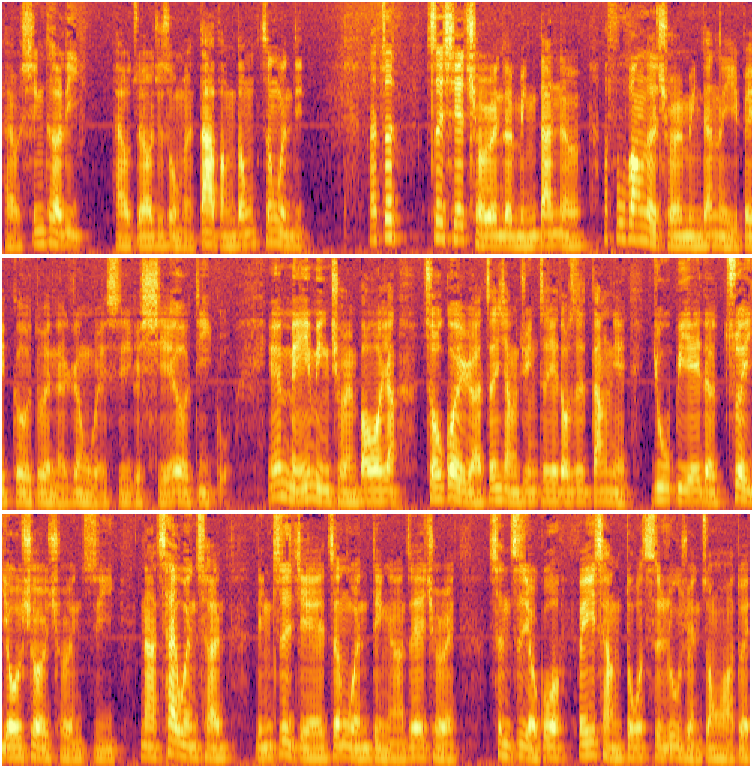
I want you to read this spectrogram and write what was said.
还有辛特利，还有最后就是我们的大房东曾文鼎。那这这些球员的名单呢？那富邦的球员名单呢，也被各队呢认为是一个邪恶帝国，因为每一名球员，包括像周桂宇啊、曾祥军，这些都是当年 UBA 的最优秀的球员之一。那蔡文成、林志杰、曾文鼎啊，这些球员。甚至有过非常多次入选中华队，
